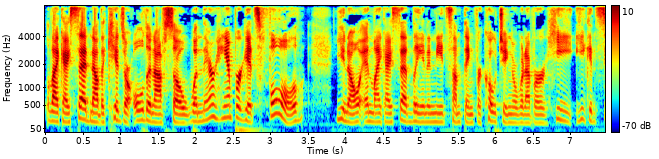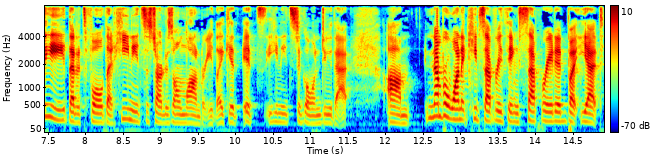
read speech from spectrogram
like I said, now the kids are old enough. So when their hamper gets full, you know, and like I said, Landon needs something for coaching or whatever, he he can see that it's full, that he needs to start his own laundry. Like it, it's he needs to go and do that. Um, number one, it keeps everything separated, but yet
